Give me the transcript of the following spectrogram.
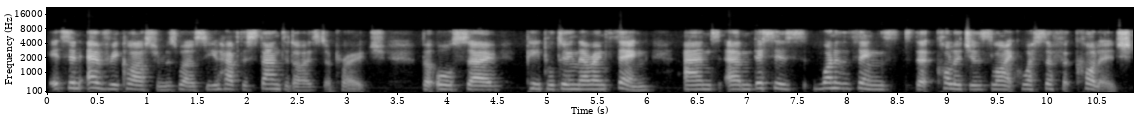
It's in every classroom as well, so you have the standardized approach, but also people doing their own thing. And um, this is one of the things that colleges like West Suffolk College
